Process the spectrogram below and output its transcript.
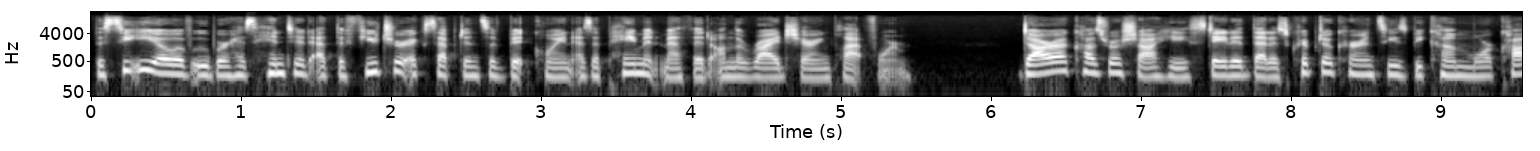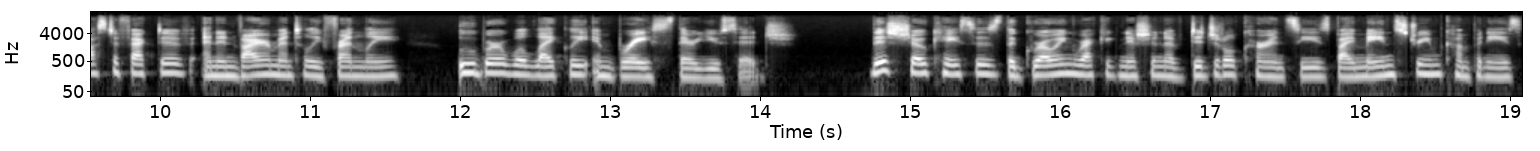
the CEO of Uber has hinted at the future acceptance of Bitcoin as a payment method on the ride sharing platform. Dara Khosrowshahi stated that as cryptocurrencies become more cost effective and environmentally friendly, Uber will likely embrace their usage. This showcases the growing recognition of digital currencies by mainstream companies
